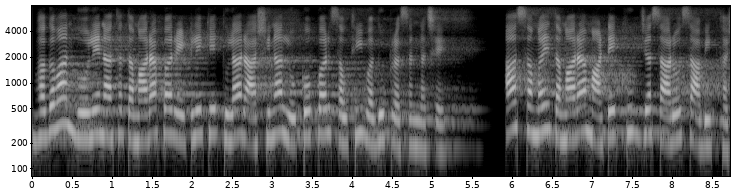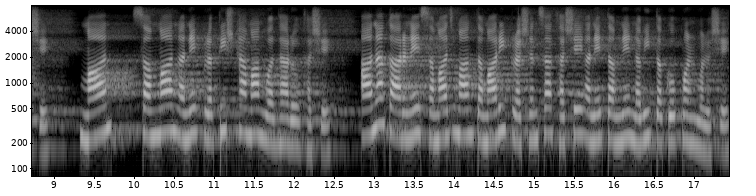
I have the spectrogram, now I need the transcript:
ભગવાન ભોલેનાથ તમારા પર એટલે કે તુલા રાશિના લોકો પર સૌથી વધુ પ્રસન્ન છે. આ સમય તમારા માટે ખૂબ જ સારો સાબિત થશે. માન, સન્માન અને પ્રતિષ્ઠામાં વધારો થશે. આના કારણે સમાજમાં તમારી પ્રશંસા થશે અને તમને નવી તકો પણ મળશે.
